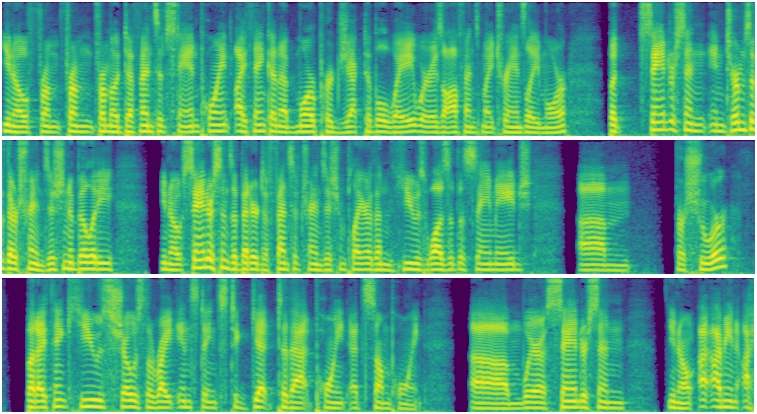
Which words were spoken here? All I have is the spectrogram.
You know, from from from a defensive standpoint, I think in a more projectable way, where his offense might translate more. But Sanderson, in terms of their transition ability, you know, Sanderson's a better defensive transition player than Hughes was at the same age, um, for sure. But I think Hughes shows the right instincts to get to that point at some point. Um, whereas Sanderson, you know, I, I, mean, I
